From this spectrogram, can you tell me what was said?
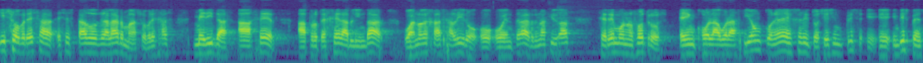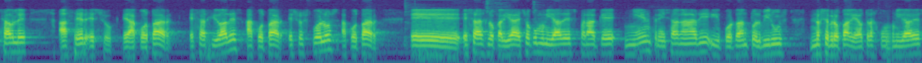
Y sobre ese estado de alarma, sobre esas medidas a hacer, a proteger, a blindar o a no dejar salir o, entrar de una ciudad, seremos nosotros, en colaboración con el ejército, si es eh, eh, indispensable, hacer eso, acotar esas ciudades, acotar esos pueblos, acotar eh, esas localidades o comunidades para que ni entre ni salga nadie y por tanto el virus no se propague a otras comunidades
